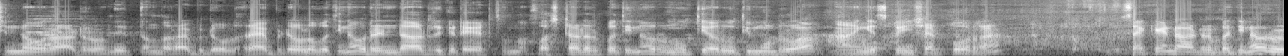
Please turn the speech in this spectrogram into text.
சின்ன ஒரு ஆர்டர் வந்து எடுத்திருந்தோம் ரேபிடோவில் ரேபிடோவில் பார்த்தீங்கன்னா ஒரு ரெண்டு ஆர்டர் கிட்டே எடுத்திருந்தோம். ஃபர்ஸ்ட் ஆர்டர் பார்த்தீங்கன்னா ஒரு நூற்றி அறுபத்தி மூணு ரூபா. நான் இங்கே ஸ்க்ரீன்ஷாட் போடுறேன். செகண்ட் ஆர்டர் பார்த்தீங்கன்னா ஒரு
